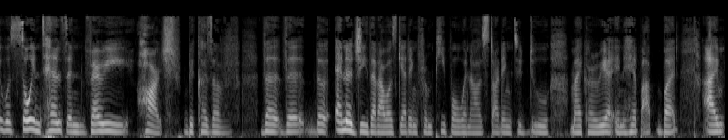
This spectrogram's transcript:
it was so intense and very harsh because of the the the energy that I was getting from people when I was starting to do my career in hip hop. But I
